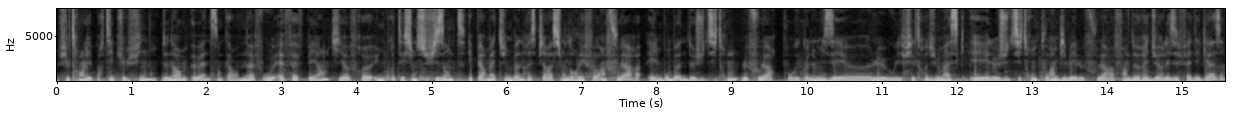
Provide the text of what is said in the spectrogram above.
filtrant les particules fines de norme E EN 149 ou FFP1 qui offre une protection suffisante et permettent une bonne respiration dans l'effort. Un foulard et une bonbonne de jus de citron. Le foulard pour économiser euh, le ou les filtres du masque et le jus de citron pour imbiber le foulard afin de réduire les effets des gaz.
